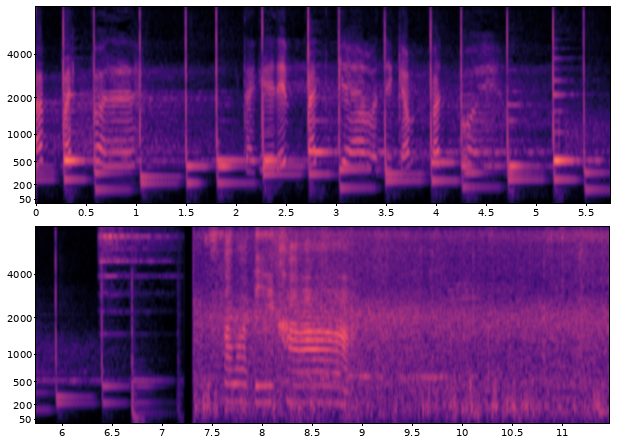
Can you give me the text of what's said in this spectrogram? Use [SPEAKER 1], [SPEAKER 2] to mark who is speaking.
[SPEAKER 1] bad bad boy. Take it back, yeah, but think I'm bad boy.
[SPEAKER 2] สวัสดีค่ะ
